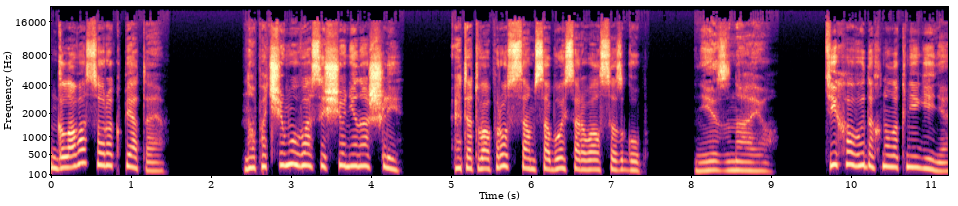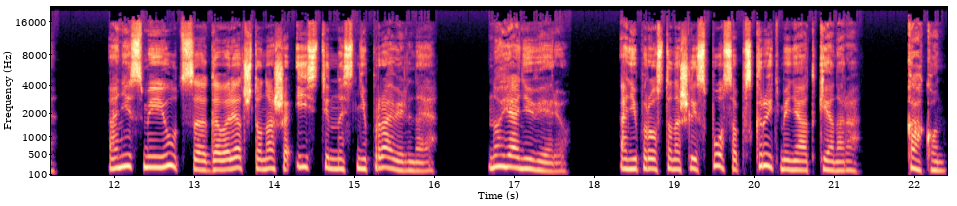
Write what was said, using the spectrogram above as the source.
Глава 45. «Но почему вас еще не нашли?» Этот вопрос сам собой сорвался с губ. «Не знаю». Тихо выдохнула княгиня. «Они смеются, говорят, что наша истинность неправильная. Но я не верю. Они просто нашли способ скрыть меня от Кеннера. Как он?»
